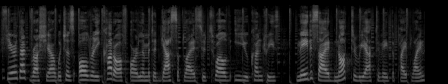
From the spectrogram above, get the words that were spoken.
fear that Russia, which has already cut off or limited gas supplies to 12 EU countries, may decide not to reactivate the pipeline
